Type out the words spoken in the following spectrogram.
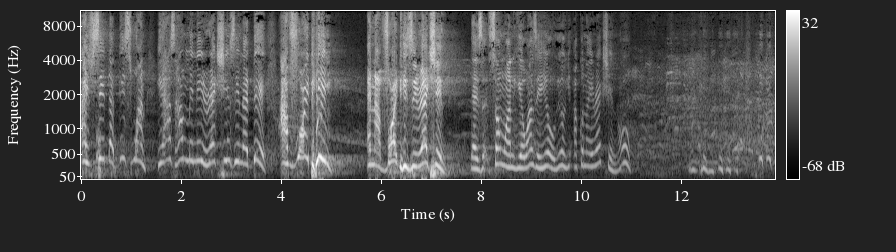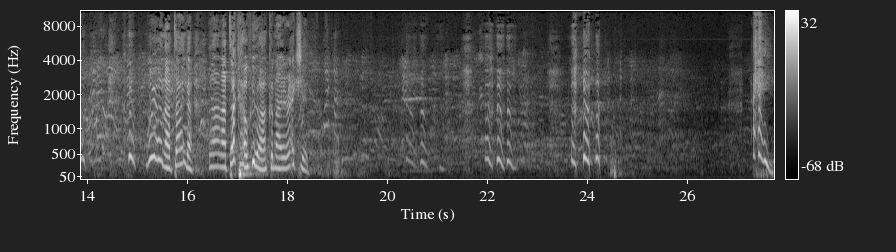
I said that this one, he has how many erections in a day? Avoid him and avoid his erection. There's someone here once a yo, yo, akona erection. Oh. huyo natanga nataka huyo akona erection. Hey!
